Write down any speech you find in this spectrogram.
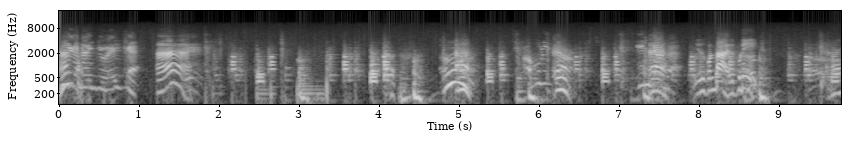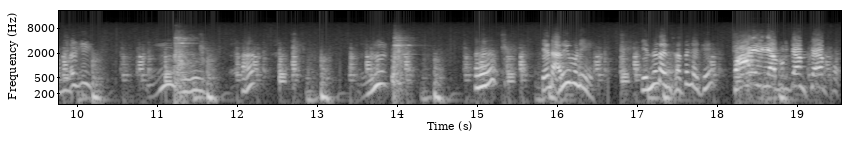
கீழே இது கொண்டா? ஆ? ஏண்டா அறிவுமணி? என்னடா இது சத்தம் கேக்கு? பாறையில அப்படித்தான் கேட்போம்.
